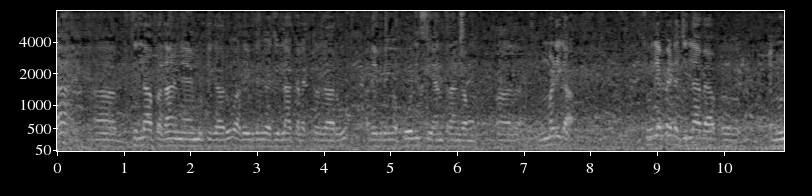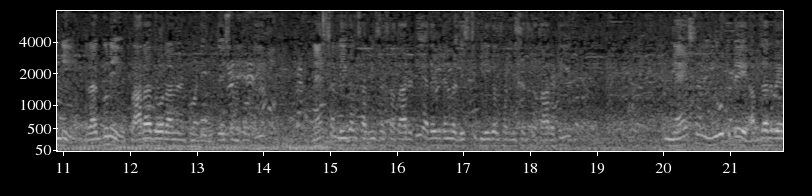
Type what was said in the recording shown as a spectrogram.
జిల్లా జిల్లా ప్రధాన న్యాయమూర్తి గారు అదేవిధంగా జిల్లా కలెక్టర్ గారు అదేవిధంగా పోలీసు యంత్రాంగం ఉమ్మడిగా సూర్యాపేట జిల్లా నుండి డ్రగ్ని ప్రారంభోరాలనేటువంటి ఉద్దేశంతో నేషనల్ లీగల్ సర్వీసెస్ అథారిటీ అదేవిధంగా district legal services authority national youth day observe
